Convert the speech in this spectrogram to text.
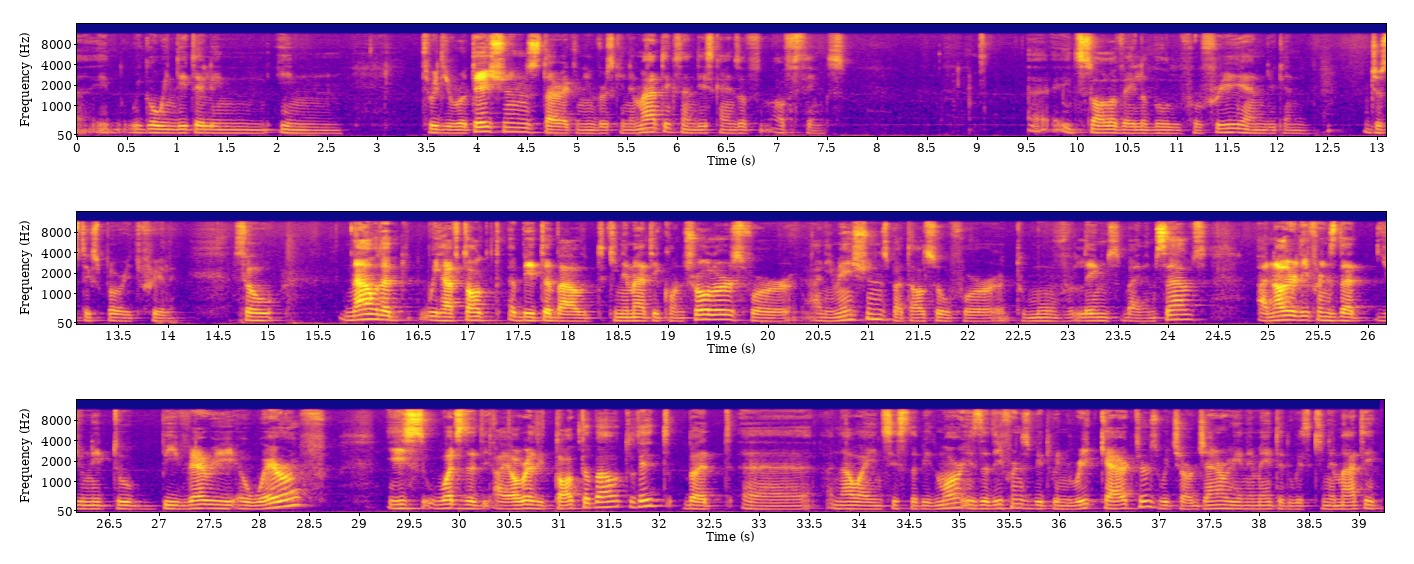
we go in detail in, in 3D rotations, direct and inverse kinematics, and these kinds of, of things. Uh, it's all available for free and you can just explore it freely. So now that we have talked a bit about kinematic controllers for animations, but also for to move limbs by themselves, another difference that you need to be very aware of is what's the I already talked about it, but uh, now I insist a bit more is the difference between rig characters, which are generally animated with kinematic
